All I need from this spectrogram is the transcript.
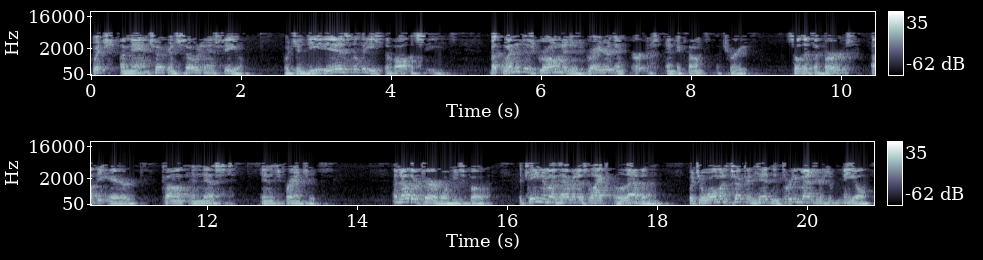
which a man took and sowed in his field, which indeed is the least of all the seeds. But when it is grown, it is greater than herbs and becomes a tree, so that the birds of the air come and nest in its branches. Another parable he spoke. The kingdom of heaven is like leaven, which a woman took and hid in three measures of meal.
